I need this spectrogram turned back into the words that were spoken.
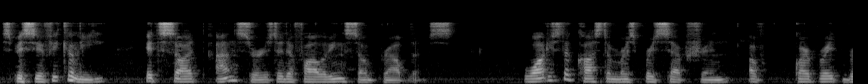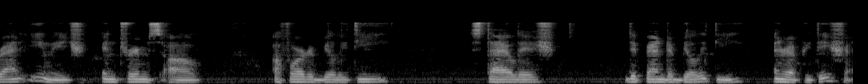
Specifically, it sought answers to the following sub-problems. What is the customer's perception of corporate brand image in terms of affordability, stylish, dependability, and reputation?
